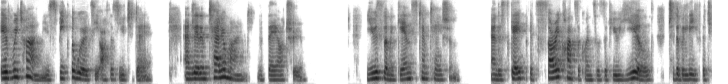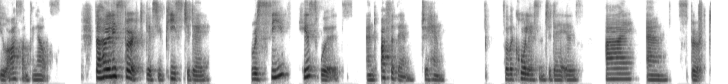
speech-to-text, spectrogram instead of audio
every time you speak the words He offers you today, and let Him tell your mind that they are true. Use them against temptation and escape its sorry consequences if you yield to the belief that you are something else. The Holy Spirit gives you peace today receive his words and offer them to him. So the core lesson today is I am spirit.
